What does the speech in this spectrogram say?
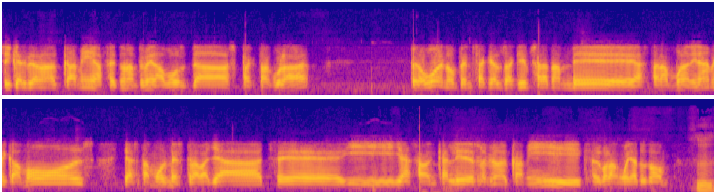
Sí que el Vilanova del Camí ha fet una primera volta espectacular, però bueno, pensa que els equips ara també estan en bona dinàmica, molts, ja estan molt més treballats eh, i ja saben que el líder és el del camí i que el volen guanyar tothom. Mm.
